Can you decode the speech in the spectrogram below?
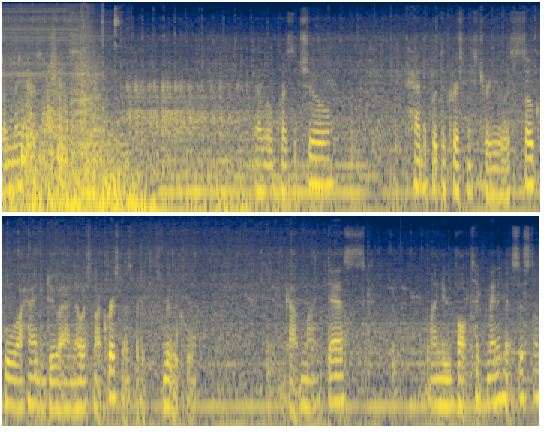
the mayor's office. Got a little place to chill had to put the Christmas tree. It was so cool. I had to do it. I know it's not Christmas, but it's really cool. Got my desk, my new Vault-Tec management system.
